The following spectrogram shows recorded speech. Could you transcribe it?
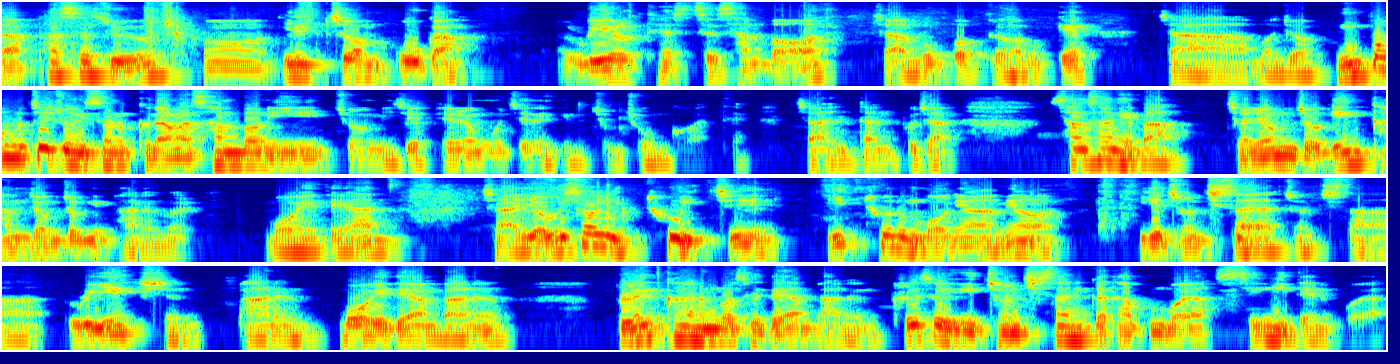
자, 파사주 어, 1.5강 real test 3번. 자, 문법 들어가 볼게. 자, 먼저 문법 문제 중에서는 그나마 3번이 좀 이제 변형 문제 내기는 좀 좋은 것 같아. 자, 일단 보자. 상상해봐. 전형적인 감정적인 반응을 뭐에 대한 자, 여기서 이 to 있지. 이 to는 뭐냐 하면 이게 전치사야, 전치사. reaction, 반응. 뭐에 대한 반응? blank 하는 것에 대한 반응. 그래서 이 전치사니까 답은 뭐야? seeing이 되는 거야.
